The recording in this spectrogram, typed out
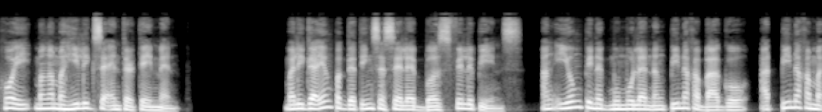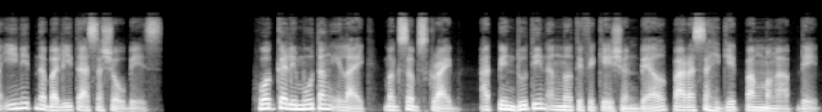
Hoy, mga mahilig sa entertainment. Maligayang pagdating sa Celeb Buzz Philippines, ang iyong pinagmumulan ng pinakabago at pinakamainit na balita sa showbiz. Huwag kalimutang i-like, mag-subscribe, at pindutin ang notification bell para sa higit pang mga update.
